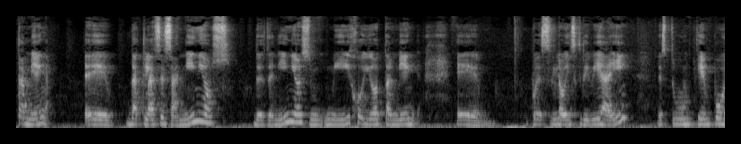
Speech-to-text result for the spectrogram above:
también eh, da clases a niños, desde niños, mi hijo yo también eh, pues lo inscribí ahí. Estuvo un tiempo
